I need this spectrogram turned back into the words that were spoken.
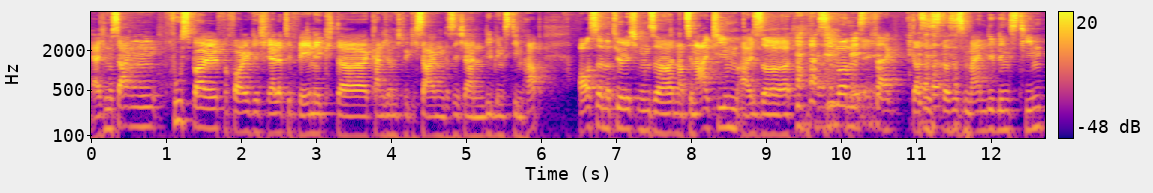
Ja, ich muss sagen, Fußball verfolge ich relativ wenig. Da kann ich auch nicht wirklich sagen, dass ich ein Lieblingsteam habe. Außer natürlich unser Nationalteam, also Simon, das ist, das ist mein Lieblingsteam.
